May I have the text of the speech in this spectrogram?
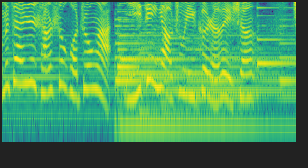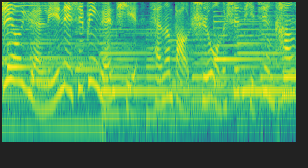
们在日常生活中啊，一定要注意个人卫生。只有远离那些病原体，才能保持我们身体健康。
